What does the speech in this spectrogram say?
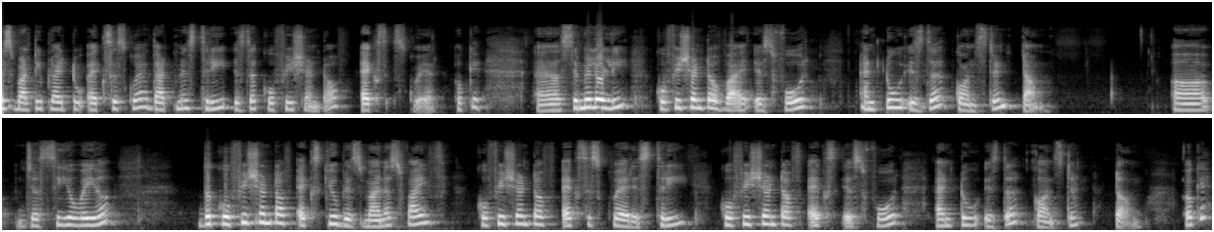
is multiplied to x square. That means 3 is the coefficient of x square. Okay. Uh, similarly coefficient of y is 4 and 2 is the constant term. Uh, just see over here. The coefficient of x cube is minus 5 coefficient of x square is 3 coefficient of x is 4 and 2 is the constant term. Okay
